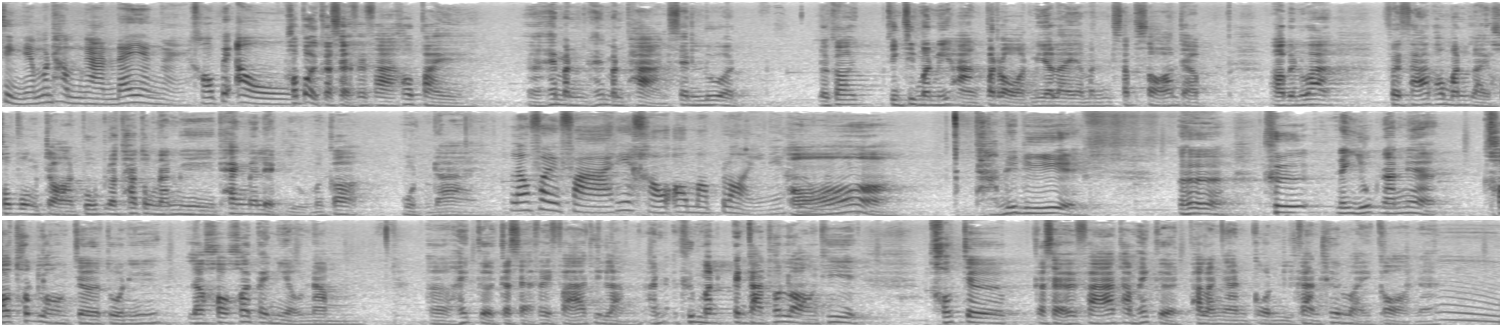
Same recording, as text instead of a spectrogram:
สิ่งเนี้ยมันทำงานได้ยังไงเขาไปเอาเขาปล่อยกระแสไฟฟ้าเข้าไปเอ่อให้มันให้มันผ่านเส้นลวด แล้วก็จริง ๆ มันมีอ่างประหลอดมีอะไรอะมันซับซ้อนแต่เอาเป็นว่าไฟฟ้าพอมันไหลครบวงจรปุ๊บแล้วถ้าตรงนั้นมีแท่งแม่เหล็กอยู่มันก็หมุนได้ แล้วไฟฟ้าที่เขาเอามาปล่อยเนี่ยอ๋คืออถามได้ดีเออคือในยุคนั้นเนี่ยเขาทดลองเจอตัวนี้ แล้วเขาค่อยไปเหนี่ยวนำเอ่อ ให้เกิดกระแสไฟฟ้าทีหลังอันคือมันเป็นการทดลองที่เขาเจอกระแสไฟฟ้าทำให้เกิดพลังงานกลหรือการเคลื่อนไหวก่อนนะอืม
